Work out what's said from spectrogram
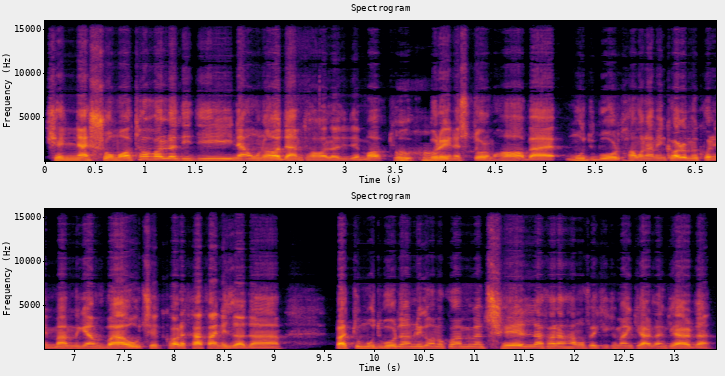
که نه شما تا حالا دیدی نه اون آدم تا حالا دیده. ما تو برین استورم ها و مودبورد هامون هم این کارو می‌کنیم. من میگم واو چه کار خفنی زدم. بعد تو مودبورد هم نگاه می‌کنم میگم چهل نفرم همون فکری که من کردم کردن.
